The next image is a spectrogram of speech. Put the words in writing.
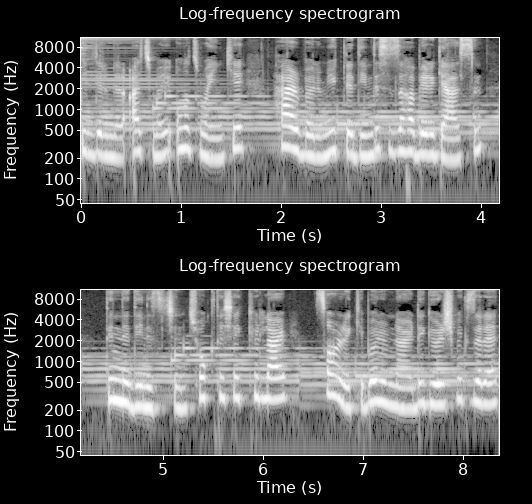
bildirimleri açmayı unutmayın ki her bölüm yüklediğimde size haberi gelsin. Dinlediğiniz için çok teşekkürler. Sonraki bölümlerde görüşmek üzere.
